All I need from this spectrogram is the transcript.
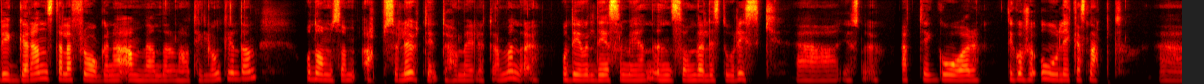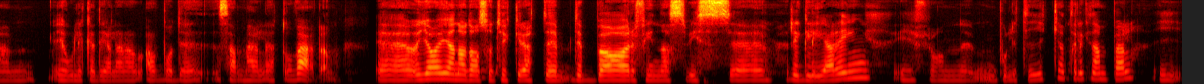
bygga den, ställa frågorna, användaren har tillgång till den och de som absolut inte har möjlighet att använda det. Och det är väl det som är en, en sån väldigt stor risk eh, just nu. Att det går, det går så olika snabbt eh, i olika delar av, av, både samhället och världen. Eh, och jag är en av de som tycker att det, det bör finnas viss eh, reglering från eh, politiken till exempel i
